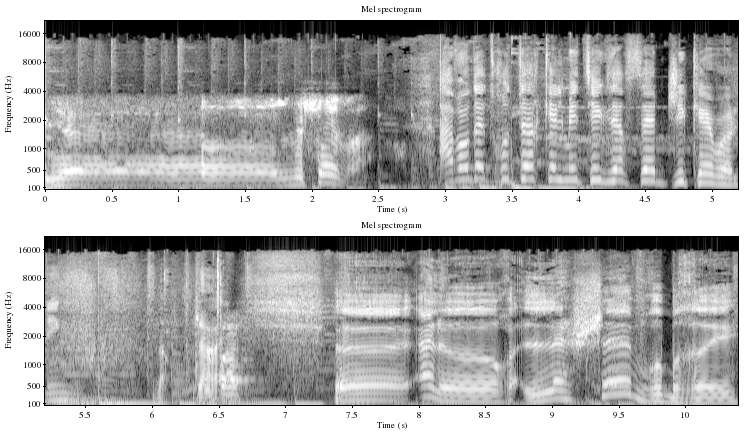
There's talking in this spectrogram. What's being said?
Une, euh, une chèvre. Avant d'être auteur, quel métier exerçait J.K. Rowling Non, Je j'arrête. passe. Euh, alors, la chèvre bray.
